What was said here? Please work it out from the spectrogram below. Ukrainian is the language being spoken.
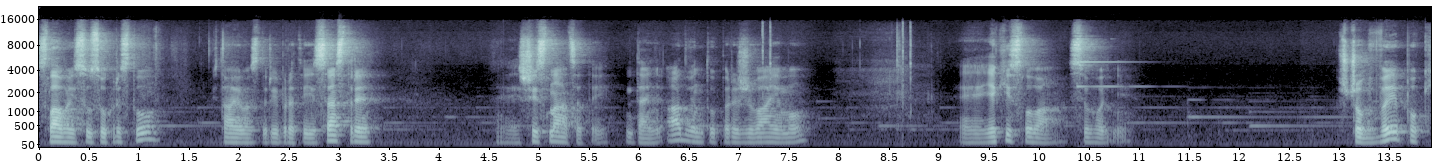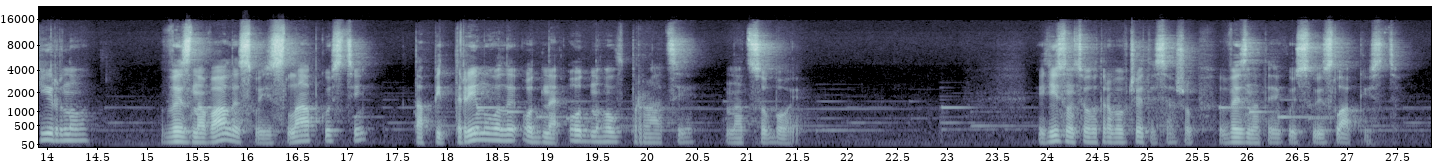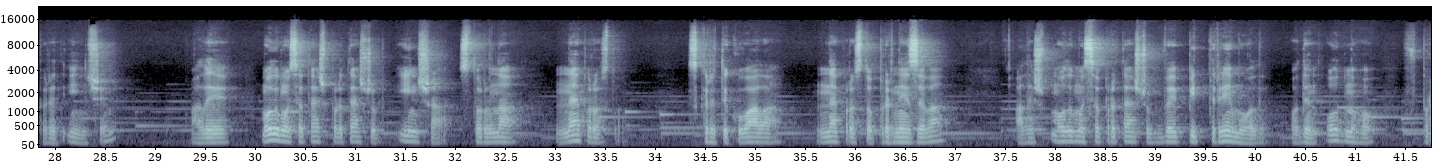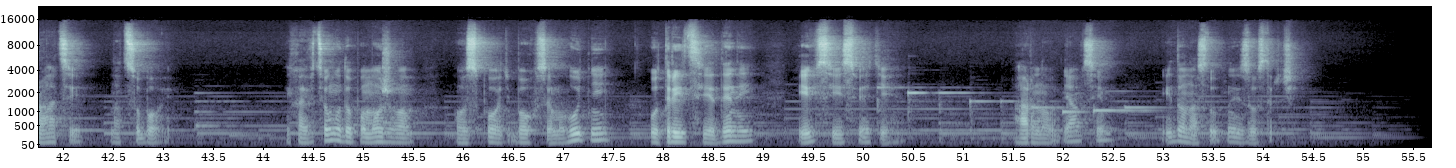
Слава Ісусу Христу! Вітаю вас, дорогі брати і сестри. 16-й день Адвенту переживаємо. Е, Які слова сьогодні? Щоб ви покірно визнавали свої слабкості та підтримували одне одного в праці над собою. І дійсно цього треба вчитися, щоб визнати якусь свою слабкість перед іншим. Але молимося теж про те, щоб інша сторона не просто скритикувала, не просто принизила, але ж молимося про те, щоб ви підтримували один одного в праці над собою. І хай в цьому допоможе вам Господь Бог Всемогутній, у трійці єдиний і всі святі. Гарного дня всім і до наступної зустрічі!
